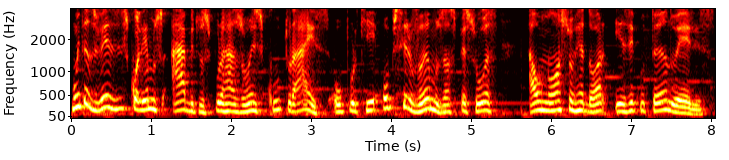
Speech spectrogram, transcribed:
Muitas vezes escolhemos hábitos por razões culturais ou porque observamos as pessoas ao nosso redor executando eles.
